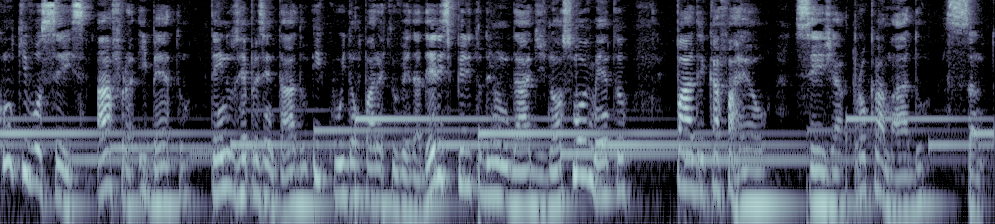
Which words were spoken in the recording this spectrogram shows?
com que vocês, Afra e Beto, têm nos representado e cuidam para que o verdadeiro espírito de unidade de nosso movimento, Padre Cafarel, seja proclamado santo.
